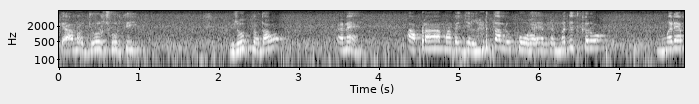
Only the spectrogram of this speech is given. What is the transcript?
કે આનો જોરશોરથી વિરોધ નોંધાવો અને આપણા માટે જે લડતા લોકો હોય એમને મદદ કરો. મર્યા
